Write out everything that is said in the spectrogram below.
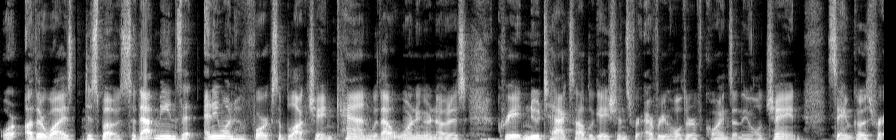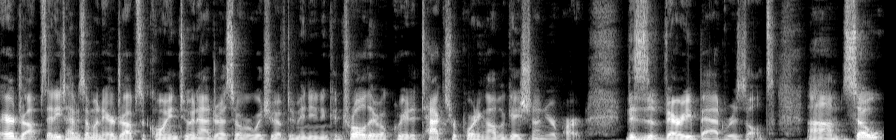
or otherwise dispose. So that means that anyone who forks a blockchain can, without warning or notice create new tax obligations for every holder of coins on the old chain. Same goes for airdrops. Anytime someone airdrops a coin to an address over which you have dominion and control, they will create a tax reporting obligation on your part. This is a very bad result. Um, so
